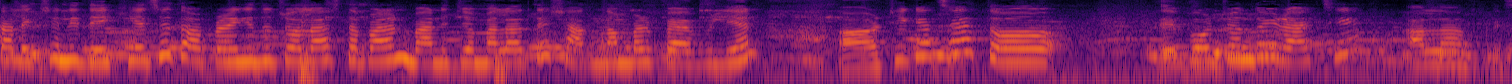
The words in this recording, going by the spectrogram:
কালেকশনই দেখিয়েছে, তো আপনারা কিন্তু চলে আসতে পারেন বাণিজ্য মেলাতে, সাত নম্বর প্যাভিলিয়ন ঠিক আছে, তো এ পর্যন্তই রাখছি। আল্লাহ হাফিজ।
